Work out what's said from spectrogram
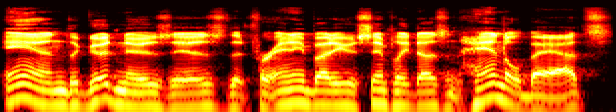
And the good news is that for anybody who simply doesn't handle bats,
